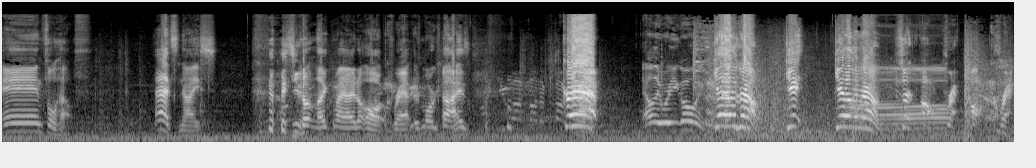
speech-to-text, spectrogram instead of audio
And full health. That's nice. you don't like my idol? Oh crap, there's more guys. Crap! Ellie, where are you going? Get on the ground! Get get on the ground! Oh. Sir oh crap, oh crap.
